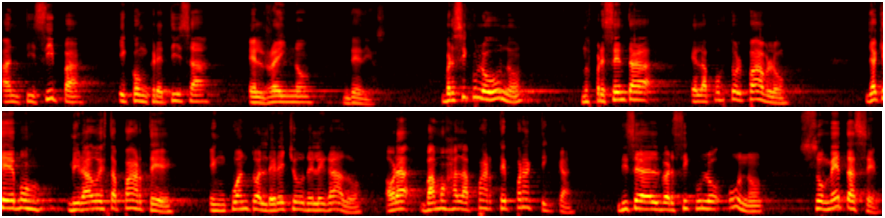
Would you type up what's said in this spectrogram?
anticipa y concretiza el reino de Dios. Versículo 1 nos presenta el apóstol Pablo, ya que hemos mirado esta parte en cuanto al derecho delegado, ahora vamos a la parte práctica. Dice el versículo 1, sométase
